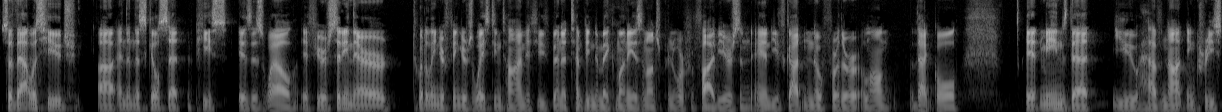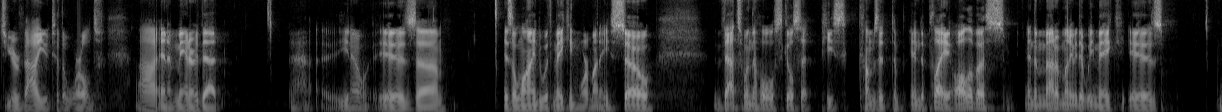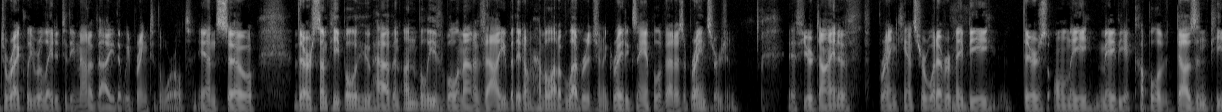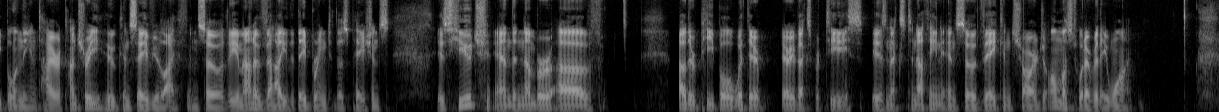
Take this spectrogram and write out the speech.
So that was huge. Uh, and then the skill set piece is as well. If you're sitting there twiddling your fingers, wasting time, if you've been attempting to make money as an entrepreneur for five years and, and you've gotten no further along that goal, it means that you have not increased your value to the world uh, in a manner that uh, you know is um, is aligned with making more money. So that's when the whole skill set piece comes into, into play. All of us, and the amount of money that we make is directly related to the amount of value that we bring to the world. And so there are some people who have an unbelievable amount of value, but they don't have a lot of leverage. And a great example of that is a brain surgeon. If you're dying of brain cancer, or whatever it may be, there's only maybe a couple of dozen people in the entire country who can save your life. And so the amount of value that they bring to those patients is huge. And the number of other people with their area of expertise is next to nothing. And so they can charge almost whatever they want.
